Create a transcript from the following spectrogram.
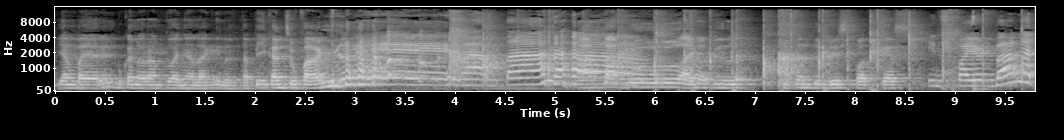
yang bayarin bukan orang tuanya lagi loh, tapi ikan cupangnya. Weh, mantap. Mantap bro, I hope you listen to this podcast. Inspired banget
